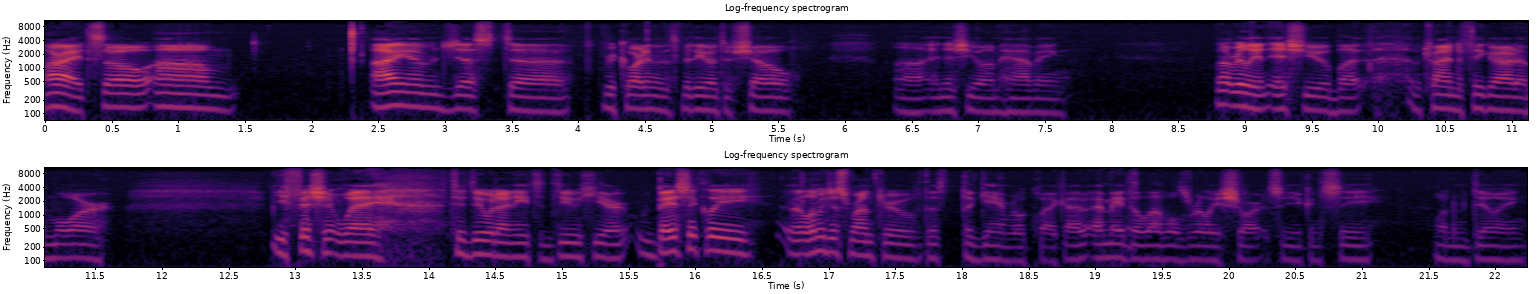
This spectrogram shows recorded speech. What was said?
Alright, so um, I am just uh, recording this video to show uh, an issue I'm having. Not really an issue, but I'm trying to figure out a more efficient way to do what I need to do here. Basically, uh, let me just run through this, the game real quick. I, I, made the levels really short so you can see what I'm doing.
